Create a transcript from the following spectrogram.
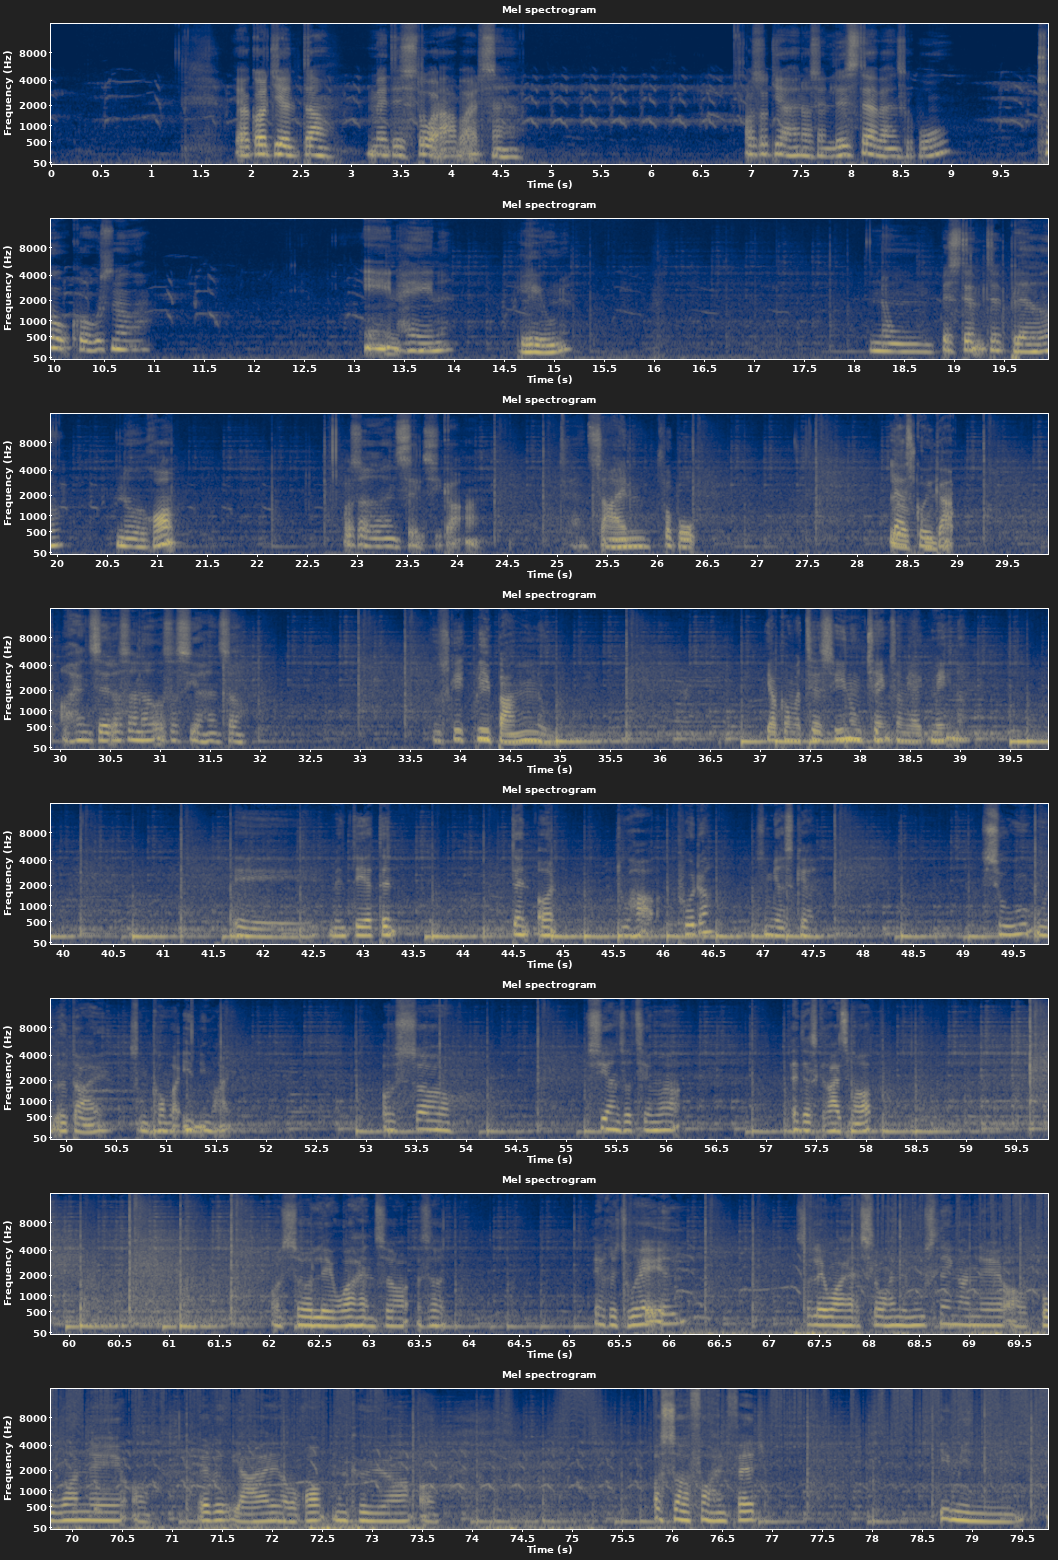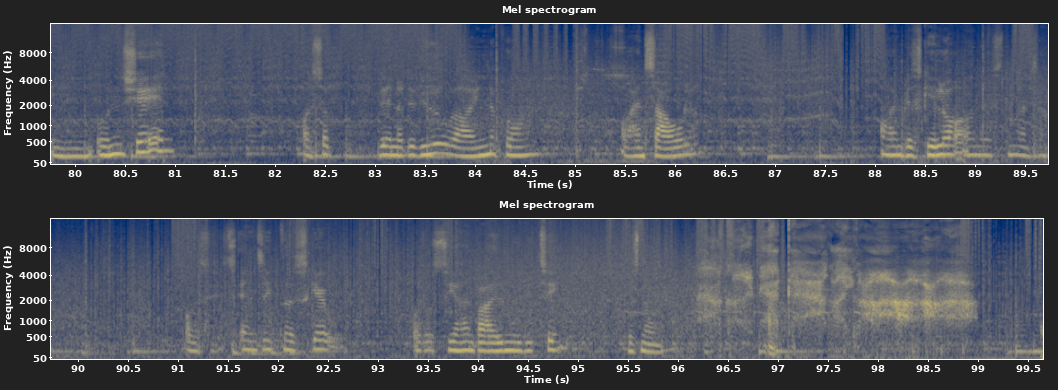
Jeg kan godt hjælpe dig med det store arbejde, sagde han. Og så giver han os en liste af, hvad han skal bruge. To kokosnødder. En hane. Levende. Nogle bestemte blade. Noget rom. Og så havde han selv cigarer. Til hans egen forbrug. Lad os gå i gang. Og han sætter sig ned, og så siger han så, du skal ikke blive bange nu. Jeg kommer til at sige nogle ting, som jeg ikke mener. Øh, men det er den, den ånd, du har på dig, som jeg skal suge ud af dig, som kommer ind i mig. Og så siger han så til mig, at jeg skal rejse mig op. Og så laver han så altså, et ritual. Så laver han, slår han med muslingerne og borerne og hvad ved jeg, og rommen kører. Og, og så får han fat i min, i min onde sjæl. Og så vender det hvide ud af øjnene på ham. Og han savler. Og han bliver skilleret næsten, altså. Og hans ansigt er skævt. Og så siger han bare alle mulige ting. Det er sådan nogle...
